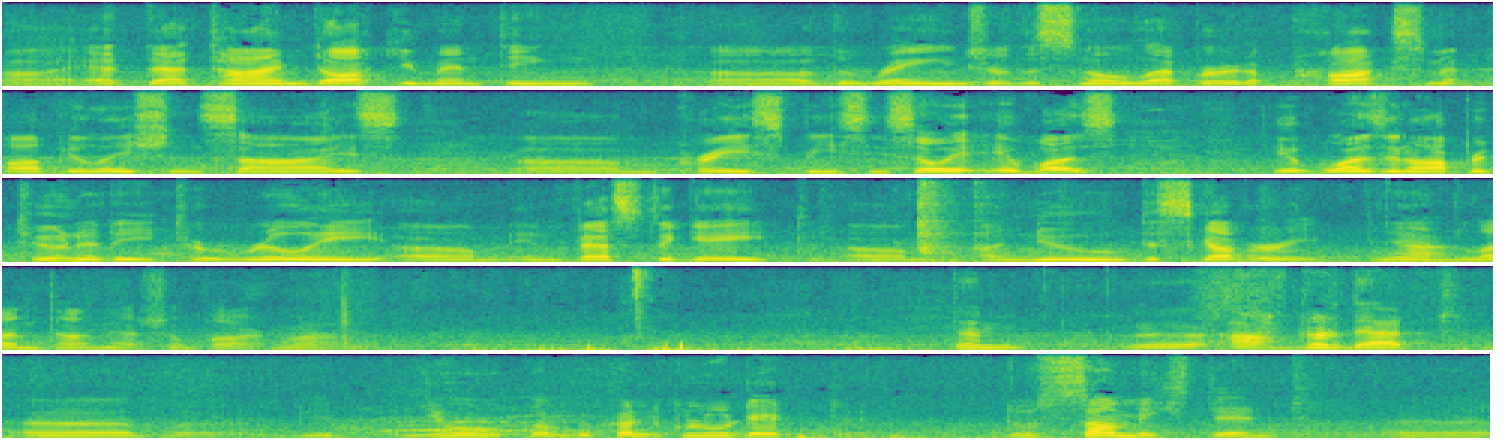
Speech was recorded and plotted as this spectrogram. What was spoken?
Uh, at that time, documenting uh, the range of the snow leopard, approximate population size, um, prey species. So it, it was. It was an opportunity to really um, investigate um, a new discovery Yeah. in Langtang National Park. Wow. Then uh, after that, uh, you com- concluded to some extent, uh,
